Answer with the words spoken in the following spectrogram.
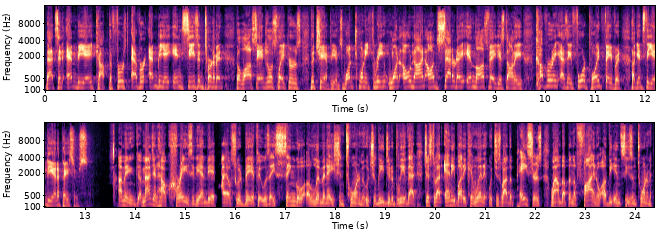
That's an NBA Cup, the first ever NBA in season tournament. The Los Los Angeles Lakers, the champions. 123 109 on Saturday in Las Vegas, Donnie, covering as a four point favorite against the Indiana Pacers. I mean, imagine how crazy the NBA playoffs would be if it was a single elimination tournament, which would lead you to believe that just about anybody can win it, which is why the Pacers wound up in the final of the in season tournament.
